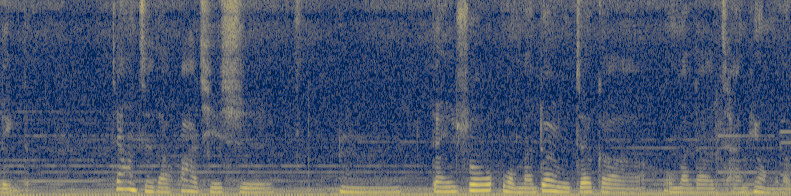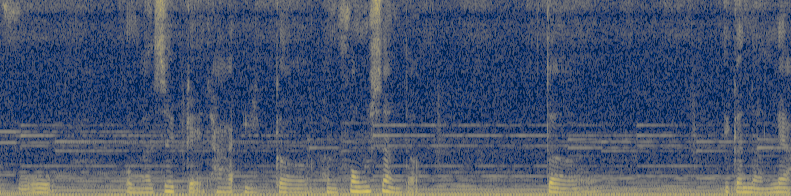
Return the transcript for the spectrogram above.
理的。这样子的话，其实，嗯。等于说，我们对于这个我们的产品、我们的服务，我们是给他一个很丰盛的的一个能量，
